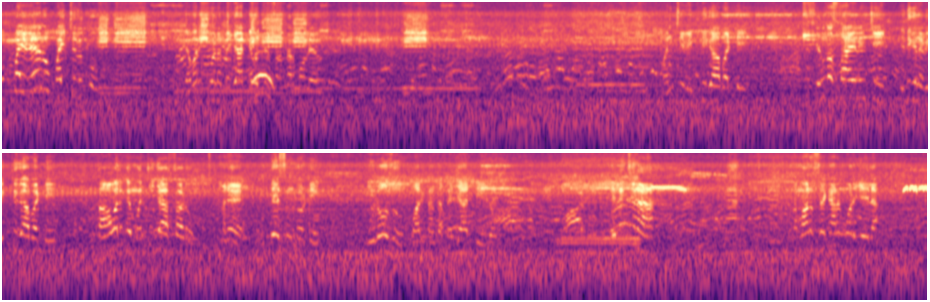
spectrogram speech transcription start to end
ముప్పై వేలు పైచులకు ఎవరికి కూడా మెజార్టీ వచ్చే సందర్భం లేదు. మంచి వ్యక్తి కాబట్టి కింద స్థాయి నుంచి ఎదిగిన వ్యక్తి కాబట్టి కావలికి మంచి చేస్తాడు అనే ఉద్దేశంతో ఈరోజు వారికి అంత మెజార్టీలు గెలిచిన ప్రమాణ స్వీకారం కూడా చేయలే. ఒక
